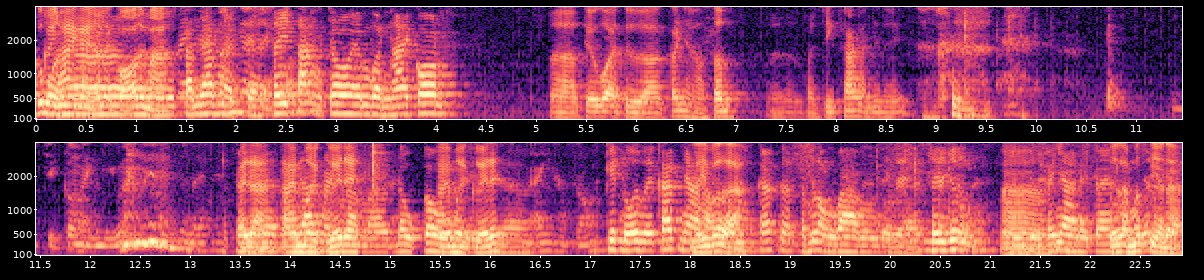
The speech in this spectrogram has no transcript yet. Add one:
Cứ một hai ngày nó lại có thôi mà. Tam giác mạch xây tặng cho em Vân hai con. À, Kêu gọi từ à, các nhà hảo tâm. À, Phải chính xác là như thế. Chỉ con anh nhiều Bây giờ, ai mời cưới đây? à, đầu cầu Ai mời để, cưới đây? à, anh hạt sống kết nối với các nhà Lấy vợ à? các tấm lòng vàng để à, xây dựng À. cái nhà này cho em Thế là mất tiền à?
